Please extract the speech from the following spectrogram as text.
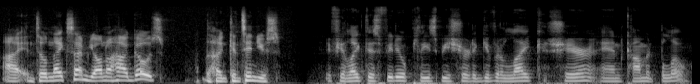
uh, until next time, y'all know how it goes. The hunt continues. If you like this video, please be sure to give it a like, share, and comment below.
